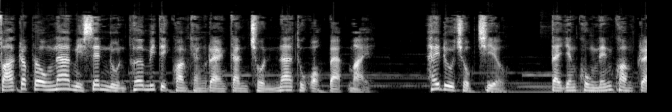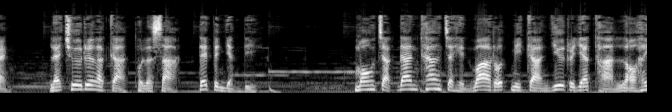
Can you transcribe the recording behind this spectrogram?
ฝากระโปรงหน้ามีเส้นนูนเพิ่มมิติความแข็งแรงกันชนหน้าถูกออกแบบใหม่ ให้ดูโฉบเฉี่ยว แต่ยังคงเน้นความแกร่ง และช่วยเรื่องอากาศพลศาสตร์ได้เป็นอย่างดี มองจากด้านข้างจะเห็นว่ารถมีการยืดระยะฐานล้อให้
